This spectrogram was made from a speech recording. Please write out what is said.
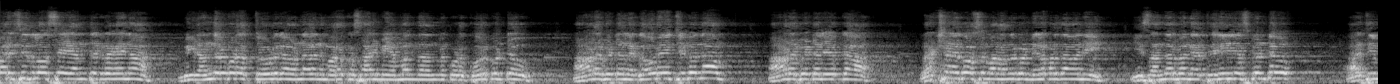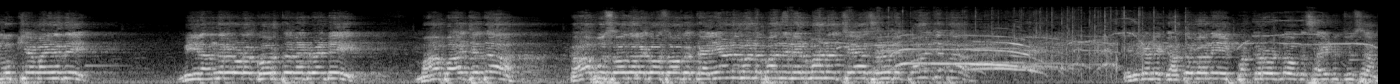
పరిస్థితులు వస్తే ఎంతకైనా మీరందరూ కూడా తోడుగా ఉండాలని మరొకసారి మీ అమ్మందరూ కూడా కోరుకుంటూ ఆడబిడ్డలను గౌరవించుకుందాం. ఆడబిడ్డల యొక్క రక్షణ కోసం మనందరూ కూడా నిలబడదామని ఈ సందర్భంగా తెలియజేసుకుంటూ అతి ముఖ్యమైనది మీరందరూ కూడా కోరుతున్నటువంటి మా బాధ్యత కాపు సోదరుల కోసం ఒక కళ్యాణ మండపాన్ని నిర్మాణం చేయాల్సినటువంటి బాధ్యత ఎందుకంటే గతంలోనే పక్క రోడ్లో ఒక సైట్ చూసాం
